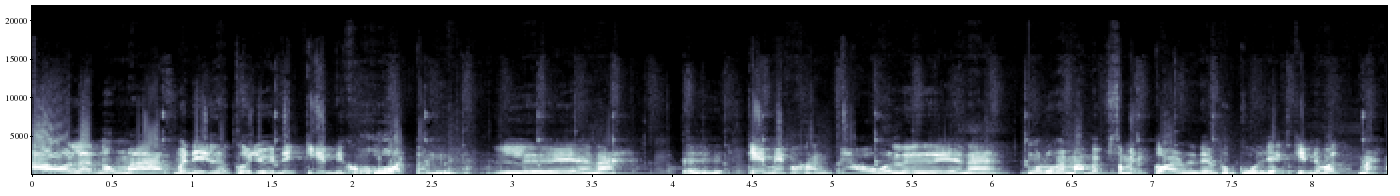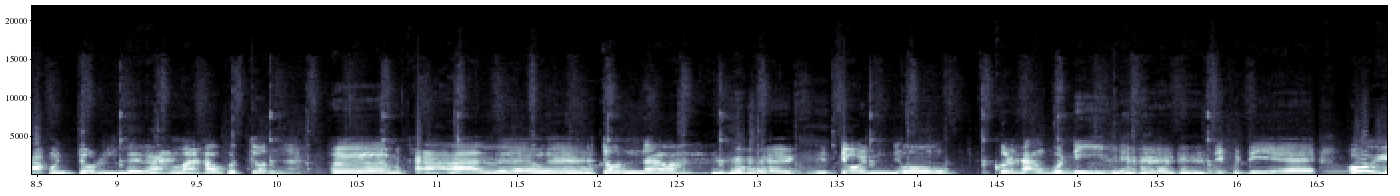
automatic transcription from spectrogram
เอาละน้องมาร์ควันนี้เราก็อยู่ในเกมที่โคตรตำนานเลยอะนะเกมไม่ค่อนข้างเก่าเลยอะนะมึงรู้ไหมมั่งแบบสมัยก่อนเนี่ยพวกกูเรียกเกมนี้ว่าหมายฆ่าคนจนเลยนะมาเข้าคนจนนะเออมันขนาดนั้นเลยกูเว้ย จนได้วะจนอยู่ กูค่อนข้างพูดดี ไอ้ผู้ดีเอ้ยโอเค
